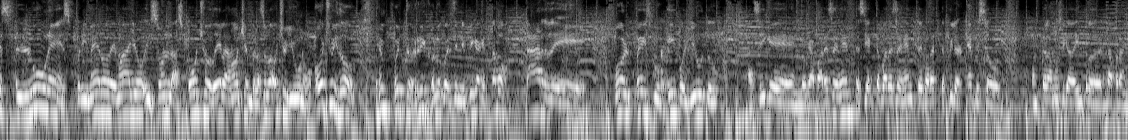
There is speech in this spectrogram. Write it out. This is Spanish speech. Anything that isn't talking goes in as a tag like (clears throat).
Es lunes, primero de mayo, y son las 8 de la noche. En verdad son las 8 y 1, 8 y 2 en Puerto Rico, lo cual significa que estamos tarde por Facebook y por YouTube. Así que en lo que aparece gente, si es que aparece gente para este filler episode, ponte la música de intro de verdad, Frank.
